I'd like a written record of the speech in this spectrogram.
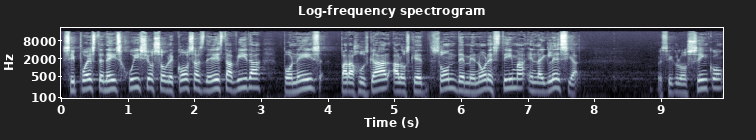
Si pues tenéis juicio sobre cosas de esta vida, ponéis para juzgar a los que son de menor estima en la iglesia Versículo 5.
